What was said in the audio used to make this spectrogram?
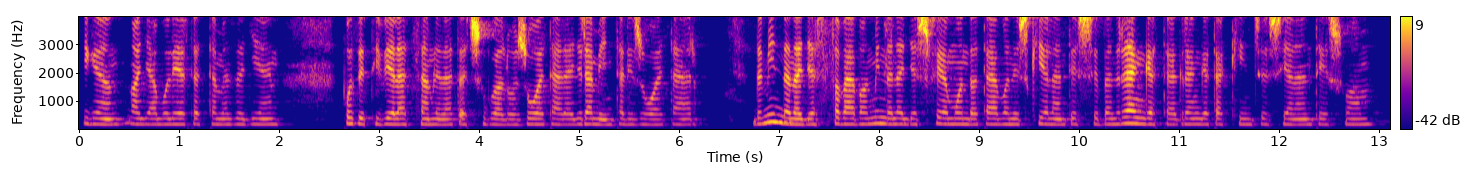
igen, nagyjából értettem, ez egy ilyen pozitív életszemléletet sugalló Zsoltár, egy reményteli Zsoltár. De minden egyes szavában, minden egyes fél mondatában és kijelentésében rengeteg, rengeteg kincs és jelentés van.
